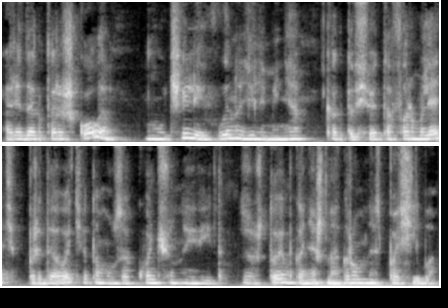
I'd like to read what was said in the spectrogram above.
А редакторы школы научили и вынудили меня как-то все это оформлять, придавать этому законченный вид. За что им, конечно, огромное спасибо.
